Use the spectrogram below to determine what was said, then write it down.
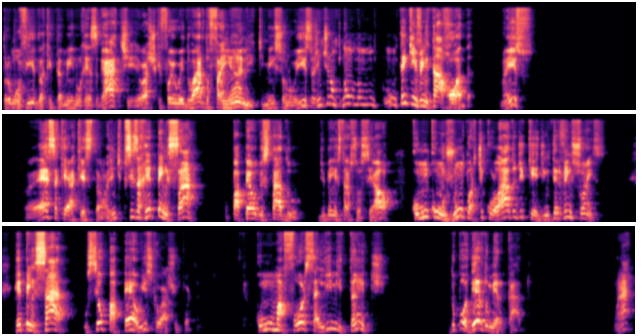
promovido aqui também no resgate, eu acho que foi o Eduardo Faiani que mencionou isso, a gente não, não, não, não tem que inventar a roda, não é isso? Essa que é a questão. A gente precisa repensar o papel do Estado de bem-estar social como um conjunto articulado de quê? De intervenções. Repensar o seu papel, isso que eu acho importante, como uma força limitante do poder do mercado. Não é?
